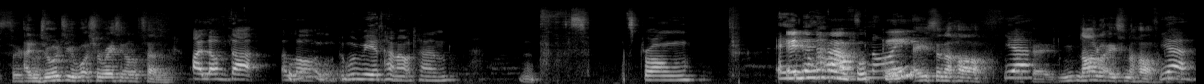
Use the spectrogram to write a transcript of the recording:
And Georgie, what's your rating out of 10? I love that a lot. It would be a 10 out of 10. S- Strong. Eight and a half, nine. okay. Eight and a half. Yeah. Okay. No, not eight and a half. Yeah.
